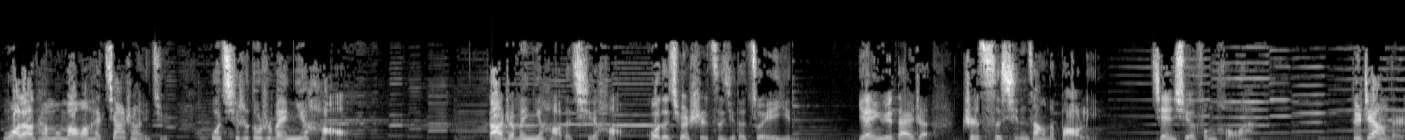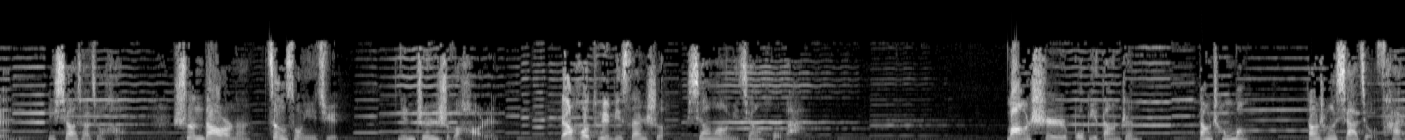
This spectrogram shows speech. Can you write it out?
末了，他们往往还加上一句：“我其实都是为你好。”打着为你好的旗号，过的却是自己的嘴瘾，言语带着直刺心脏的暴力，见血封喉啊！对这样的人，你笑笑就好，顺道呢赠送一句：“您真是个好人。”然后退避三舍，相忘于江湖吧。往事不必当真，当成梦，当成下酒菜，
